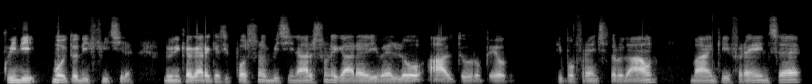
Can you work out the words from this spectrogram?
quindi molto difficile. L'unica gara che si possono avvicinare sono le gare a livello alto europeo, tipo French Throwdown, ma anche i French,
